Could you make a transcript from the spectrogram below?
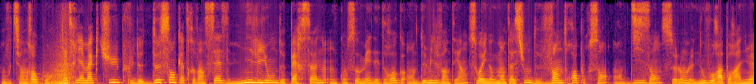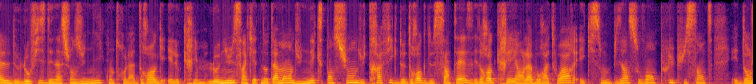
On vous tiendra au courant. Quatrième actu, plus de 296 millions de personnes ont consommé des drogues en 2021, soit une augmentation de 23% en 10 ans selon le nouveau rapport annuel de l'Office des Nations Unies contre la drogue et le crime. L'ONU s'inquiète notamment d'une expansion du trafic de drogues de synthèse, des drogues créées en laboratoire et qui sont bien souvent plus puissantes et dangereuses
